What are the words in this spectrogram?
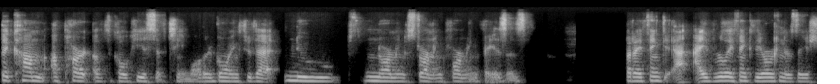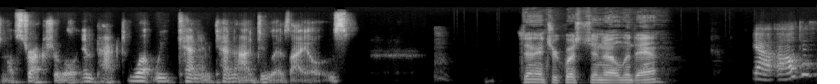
become a part of the cohesive team while they're going through that new norming storming forming phases but i think i really think the organizational structure will impact what we can and cannot do as ios does that answer your question uh, linda ann? Yeah i'll just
